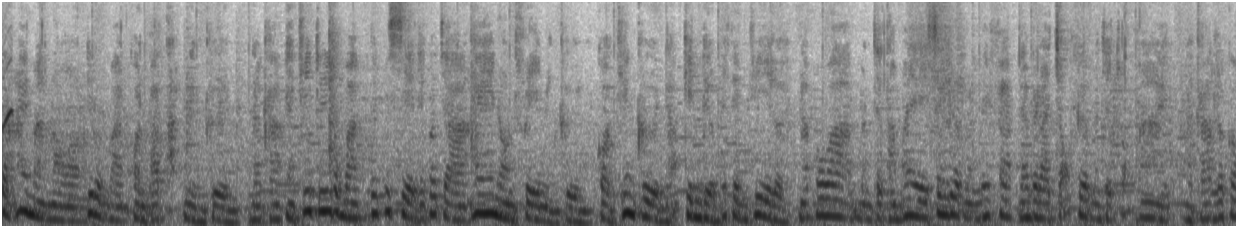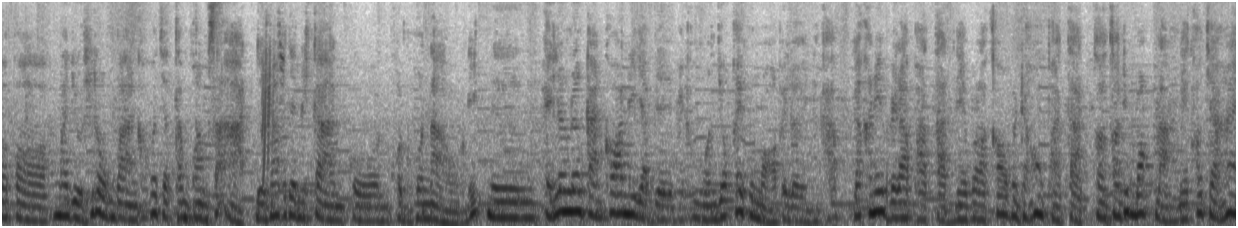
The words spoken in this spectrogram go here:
จะให้มานอนที่โรงพยาบาลก่อนผ่าตัดหนึ่งคืนนะครับอย่างที่ที่โรงพยาบาลพิเศษเนี่ยก็จะให้นอนฟรีหนึ่งคืน ก่อนเที่ยงคืนเนี่ยกินดื่มให้เต็มที่เลยนะเพราะว่ามันจะทำให้เส้นเลือดมันไม่แฟบนะเวลาเจาะเลือดมันจะเจาะง่ายนะครับแล้วก็พอมาอยู่ที่โรงพยาบาลเขาก็จะทำความสะอาดโดยมากก็จะมีการโกนขนหัวเหน่านิดนึงไอ้เรื่องเรื่องการคลอดนี่อย่าอย่าไปกังวลยกให้คุณหมอไปเลยนะครับแล้วคราวนี้เวลาผ่าตัดเนี่ยเวลาเข้าไปในห้องผ่าตัด ตอนตอนที่บล็อกหลังเนี่ยเขาจะให้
